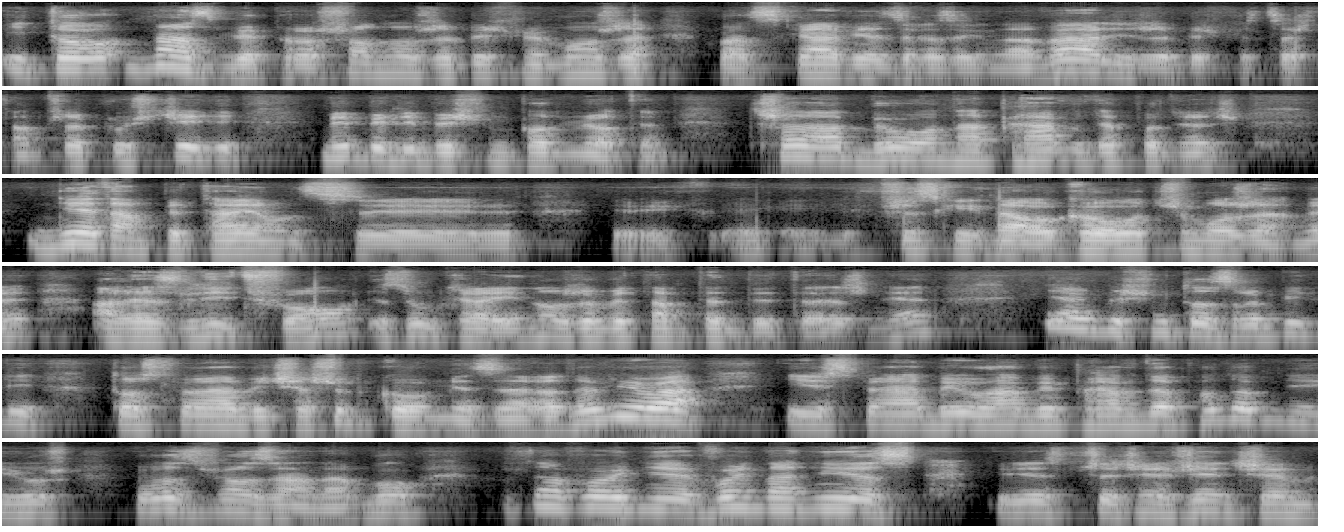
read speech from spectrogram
i to nas by proszono, żebyśmy może łaskawie zrezygnowali, żebyśmy coś tam przepuścili. My bylibyśmy podmiotem. Trzeba było naprawdę podjąć, nie tam pytając y, wszystkich naokoło, czy możemy, ale z Litwą, z Ukrainą, żeby tamtędy też, nie? Jakbyśmy to zrobili, to sprawa by się szybko umiędzynarodowiła i sprawa byłaby prawdopodobnie już rozwiązana, bo na wojnie, wojna nie jest, jest przedsięwzięciem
